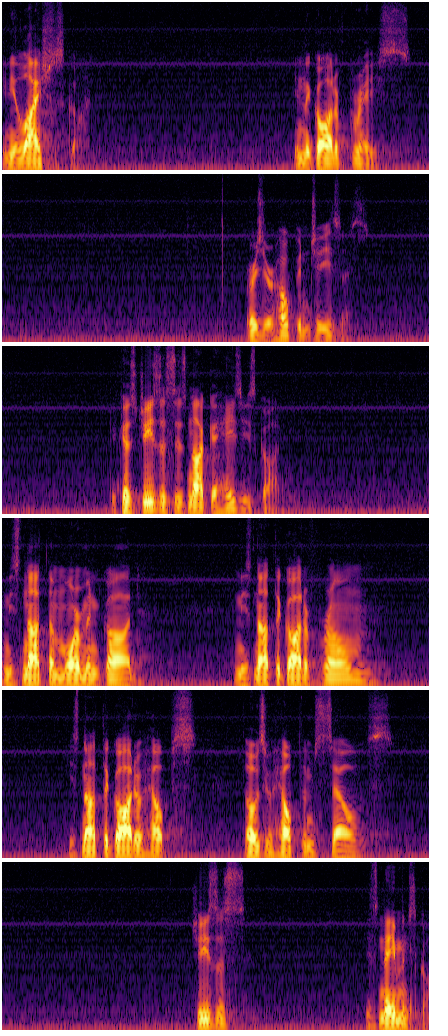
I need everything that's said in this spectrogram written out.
In Elisha's God? In the God of grace? Or is your hope in Jesus? Because Jesus is not Gehazi's God. And he's not the Mormon God. And he's not the God of Rome. He's not the God who helps those who help themselves. Jesus is Naaman's God.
